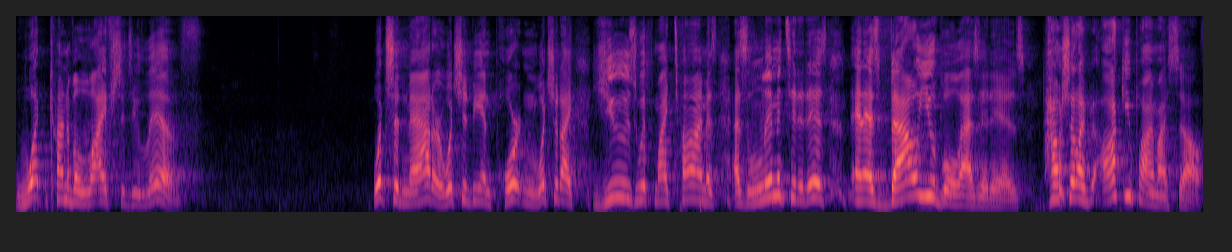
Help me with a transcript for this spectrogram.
what kind of a life should you live? What should matter? What should be important? What should I use with my time as, as limited it is and as valuable as it is? How should I occupy myself?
